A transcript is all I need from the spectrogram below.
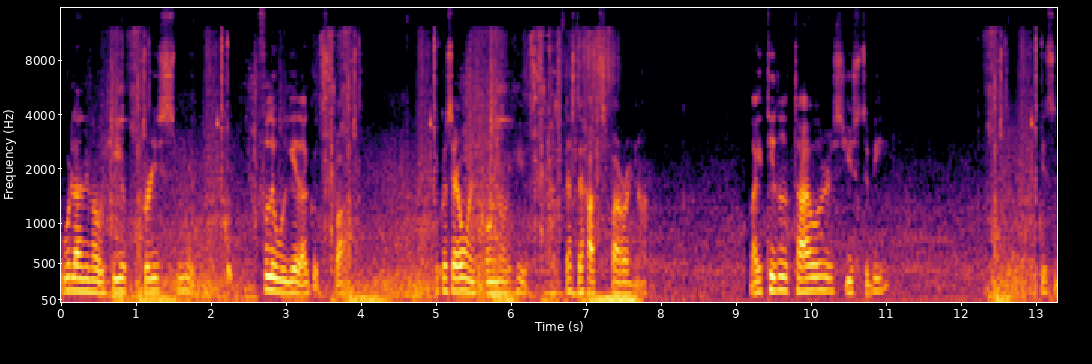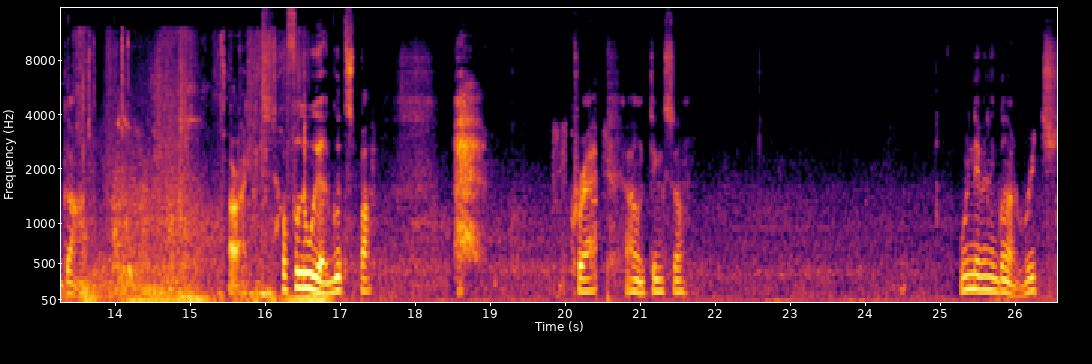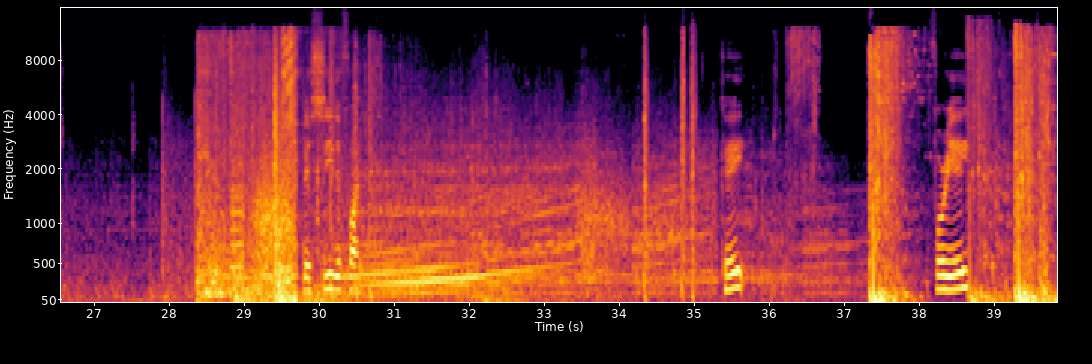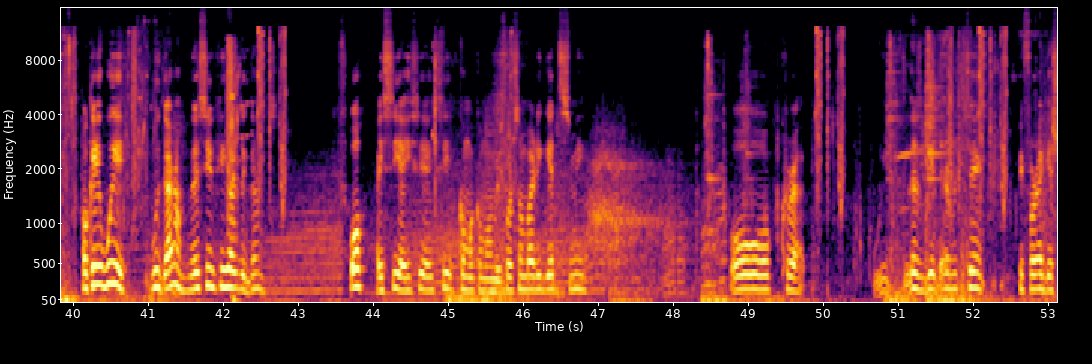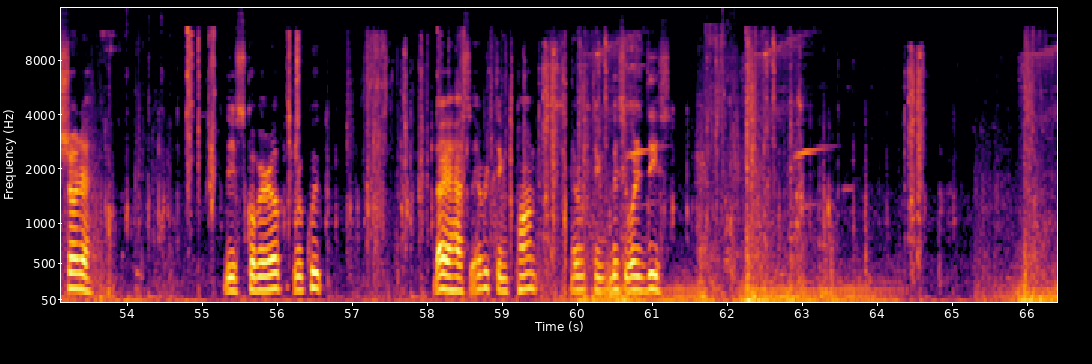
we're landing over here pretty smooth. Hopefully we get a good spot. Because everyone's going over here. That's the hot spot right now. Like Tilted Towers used to be. It's gone. Alright. Hopefully we get a good spot. Crap. I don't think so. We're not even gonna reach. Let's see the fight. Okay. 48. Okay, we we got him. Let's see if he has the guns. Oh, I see, I see, I see. Come on, come on, before somebody gets me. Oh crap. We let's get everything before I get shot at. Let's cover up real quick. That has everything pumped. Everything. Let's see what is this.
